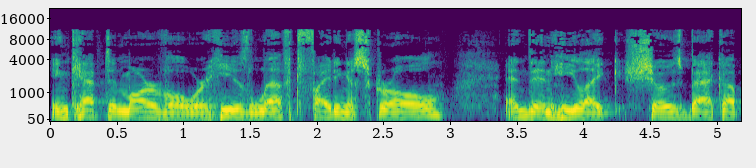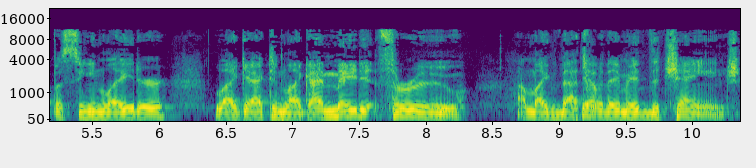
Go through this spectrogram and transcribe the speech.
in Captain Marvel where he is left fighting a Skrull and then he like shows back up a scene later, like acting like I made it through. I'm like, that's Yep. where they made the change.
